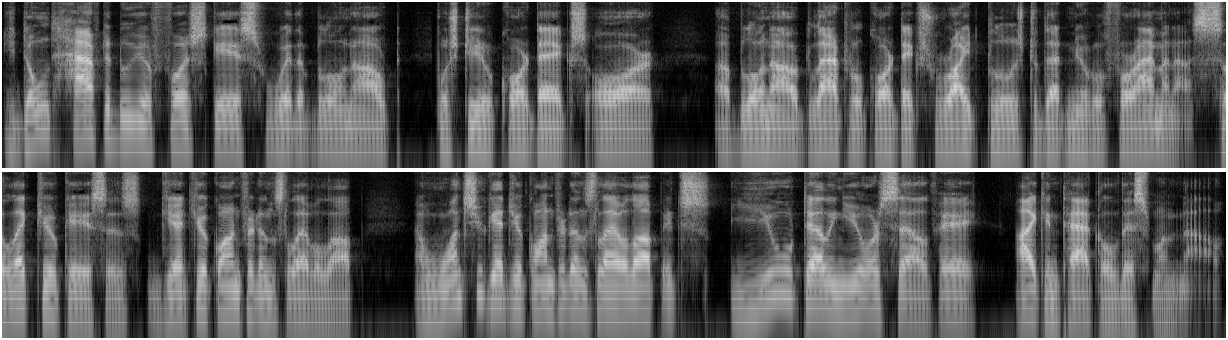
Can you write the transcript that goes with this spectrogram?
You don't have to do your first case with a blown out posterior cortex or a blown out lateral cortex right close to that neural foramina. Select your cases get your confidence level up and once you get your confidence level up it's you telling yourself hey i can tackle this one now.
